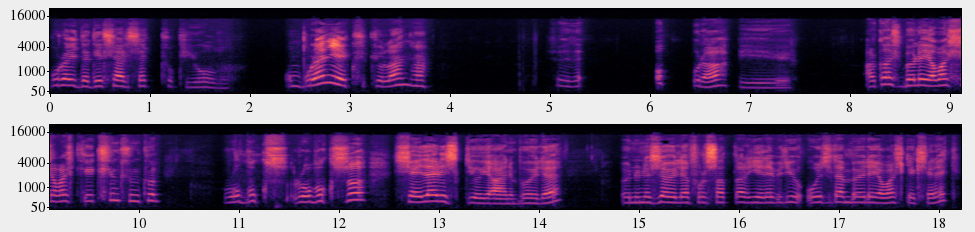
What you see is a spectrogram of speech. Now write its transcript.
burayı da geçersek çok iyi olur. Oğlum buraya niye çıkıyor lan? Heh. Şöyle hop bura bir. Arkadaş böyle yavaş yavaş geçin çünkü Robux Robux'u şeyler istiyor yani böyle. Önünüze öyle fırsatlar gelebiliyor. O yüzden böyle yavaş geçerek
